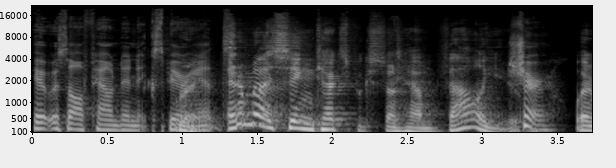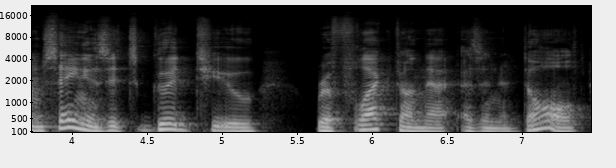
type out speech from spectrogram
It was all found in experience. And I'm not saying textbooks don't have value. Sure. What I'm saying is it's good to reflect on that as an adult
